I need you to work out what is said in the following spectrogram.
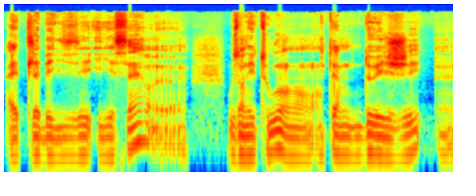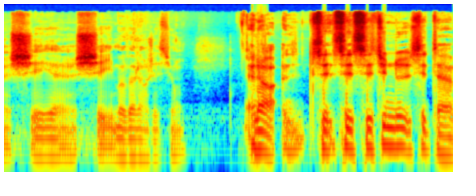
à être labellisée ISR. Euh, vous en êtes où en, en termes d'ESG chez, chez Immovaleur Gestion? Alors, c'est un,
